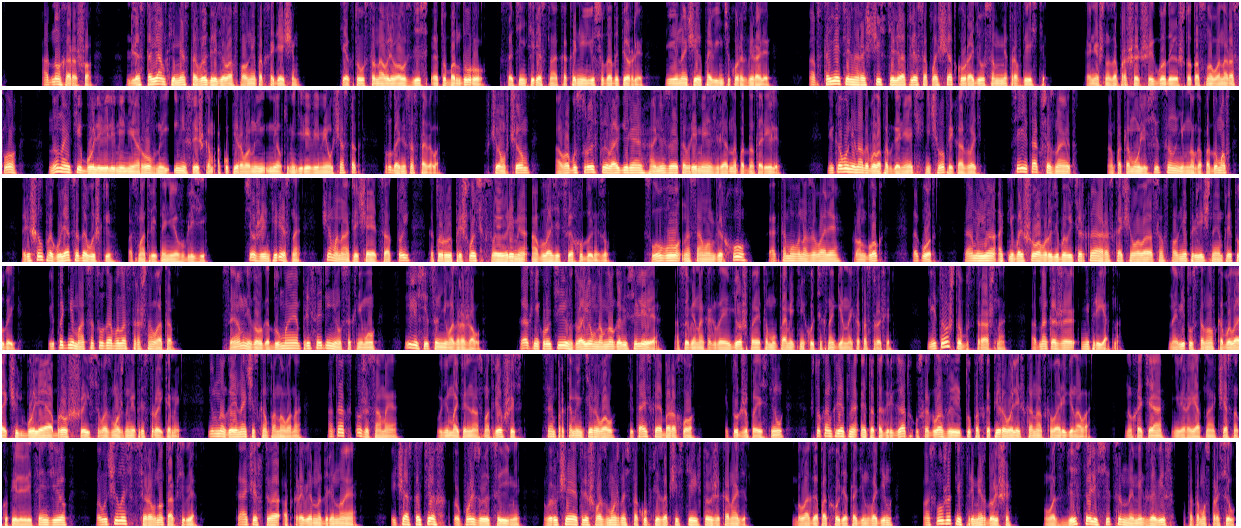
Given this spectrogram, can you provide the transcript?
Одно хорошо. Для стоянки место выглядело вполне подходящим. Те, кто устанавливал здесь эту бандуру, кстати, интересно, как они ее сюда доперли, не иначе по винтику разбирали, обстоятельно расчистили от леса площадку радиусом метров двести. Конечно, за прошедшие годы что-то снова наросло, но найти более или менее ровный и не слишком оккупированный мелкими деревьями участок – труда не составило. В чем в чем, а в обустройстве лагеря они за это время изрядно поднаторели. Никого не надо было подгонять, ничего приказывать. Все и так все знают. А потому Лисицын, немного подумав, решил прогуляться до вышки, посмотреть на нее вблизи. Все же интересно, чем она отличается от той, которую пришлось в свое время облазить сверху донизу. К слову, на самом верху, как там его называли, кронблок, так вот, там ее от небольшого вроде бы ветерка раскачивало со вполне приличной амплитудой, и подниматься туда было страшновато. Сэм, недолго думая, присоединился к нему, и Лисицын не возражал. Как ни крути, вдвоем намного веселее, особенно когда идешь по этому памятнику техногенной катастрофе. Не то чтобы страшно, однако же неприятно. На вид установка была чуть более обросшей всевозможными пристройками, немного иначе скомпонована, а так то же самое. Внимательно осмотревшись, Сэм прокомментировал «китайское барахло» и тут же пояснил, что конкретно этот агрегат узкоглазые тупо скопировали из канадского оригинала. Но хотя, невероятно, честно купили лицензию, получилось все равно так себе. Качество откровенно дрянное, и часто тех, кто пользуется ими, выручает лишь возможность покупки запчастей в той же Канаде. Благо подходят один в один, а служат не в пример дольше. Вот здесь-то Лисицын на миг завис, потому спросил.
